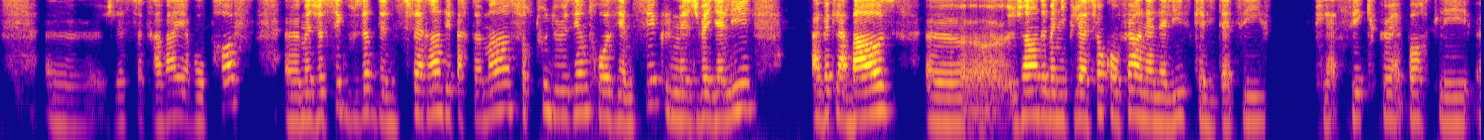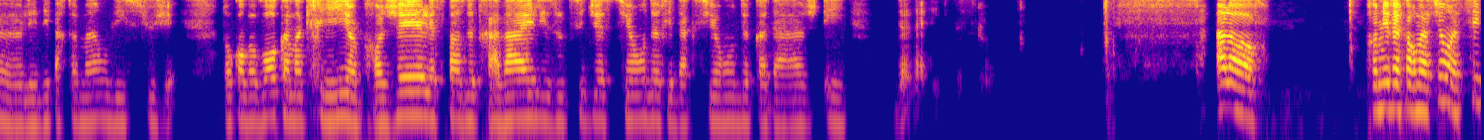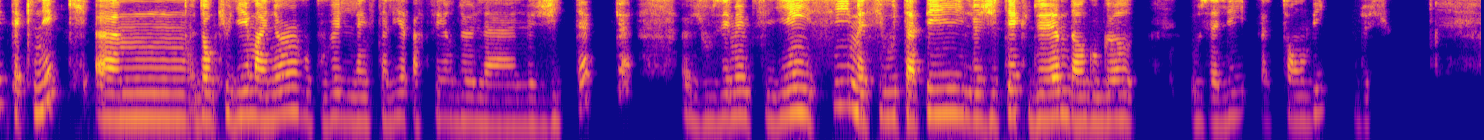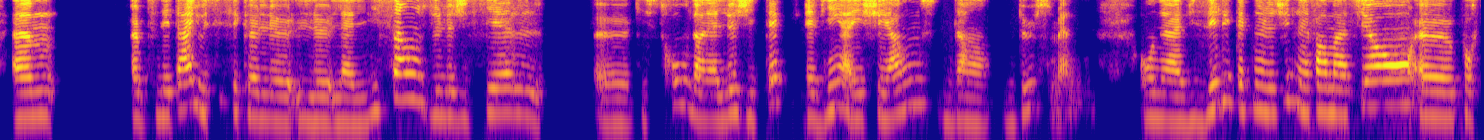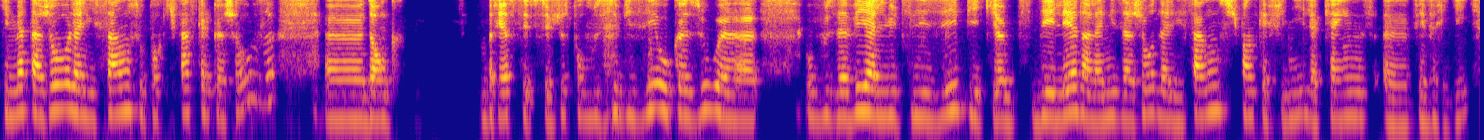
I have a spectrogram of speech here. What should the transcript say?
Euh, je laisse ce travail à vos profs, euh, mais je sais que vous êtes de différents départements, surtout deuxième, troisième cycle, mais je vais y aller avec la base, euh, genre de manipulation qu'on fait en analyse qualitative classique, peu importe les, euh, les départements ou les sujets. Donc, on va voir comment créer un projet, l'espace de travail, les outils de gestion, de rédaction, de codage et d'analyse. Alors, première information assez technique. Euh, donc, QDA Miner, vous pouvez l'installer à partir de la Logitech. Euh, je vous ai mis un petit lien ici, mais si vous tapez Logitech UDM dans Google, vous allez tomber dessus. un petit détail aussi, c'est que la licence du logiciel euh, qui se trouve dans la Logitech, elle vient à échéance dans deux semaines. On a avisé les technologies de l'information euh, pour qu'ils mettent à jour la licence ou pour qu'ils fassent quelque chose. Euh, donc, Bref, c'est juste pour vous aviser au cas euh, où, vous avez à l'utiliser puis qu'il y a un petit délai dans la mise à jour de la licence. Je pense qu'elle finit le 15 euh, février.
